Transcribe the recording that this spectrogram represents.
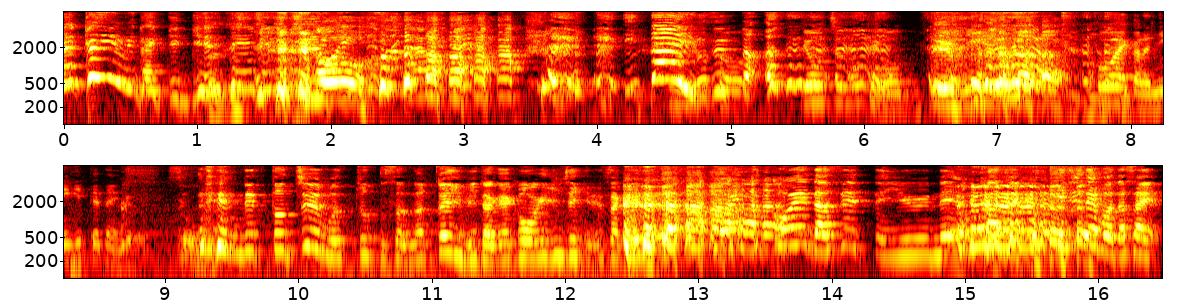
中指だけ限定で一応痛いずっと両手の手を握って怖いから握ってたんやけど。そう。でで途中もちょっとさ中指だけ攻撃的でさこいつこいつ声出せっていうねわかんないけど意地でもダサい。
